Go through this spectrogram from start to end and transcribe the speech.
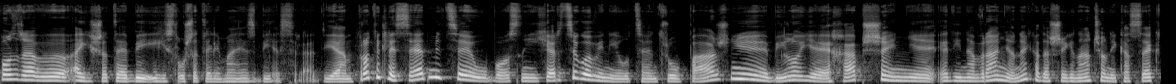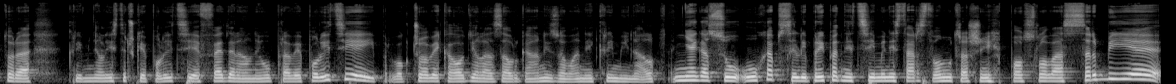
Pozdrav Aisha tebi i slušateljima SBS radija. Protekle sedmice u Bosni i Hercegovini u centru pažnje bilo je hapšenje Edina Vranja, nekadašnjeg načelnika sektora kriminalističke policije Federalne uprave policije i prvog čovjeka odjela za organizovani kriminal. Njega su uhapsili pripadnici Ministarstva unutrašnjih poslova Srbije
